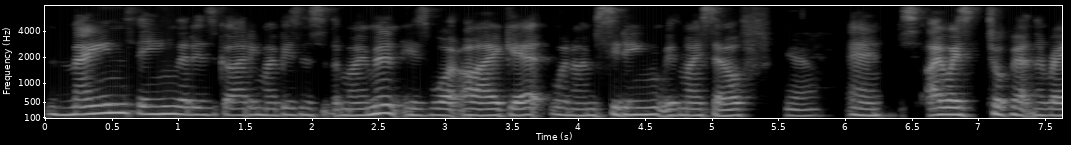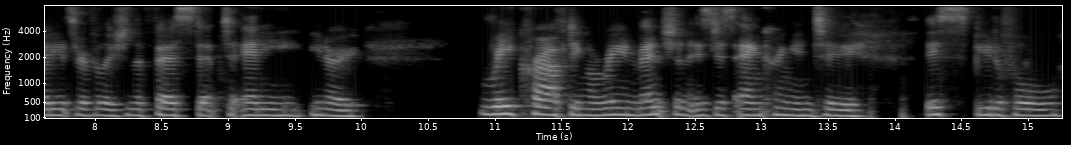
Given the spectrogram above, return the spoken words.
main thing that is guiding my business at the moment is what i get when i'm sitting with myself. Yeah. And i always talk about in the radiance revolution the first step to any you know recrafting or reinvention is just anchoring into this beautiful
